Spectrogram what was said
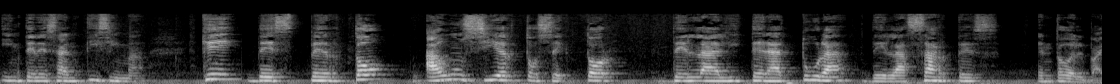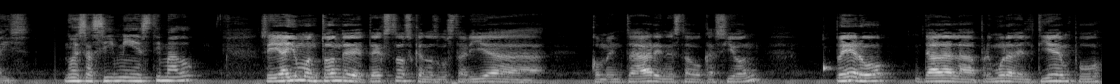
interesantísima que despertó a un cierto sector de la literatura de las artes en todo el país. ¿No es así, mi estimado? Sí, hay un montón de textos que nos gustaría comentar en esta ocasión, pero dada la premura del tiempo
